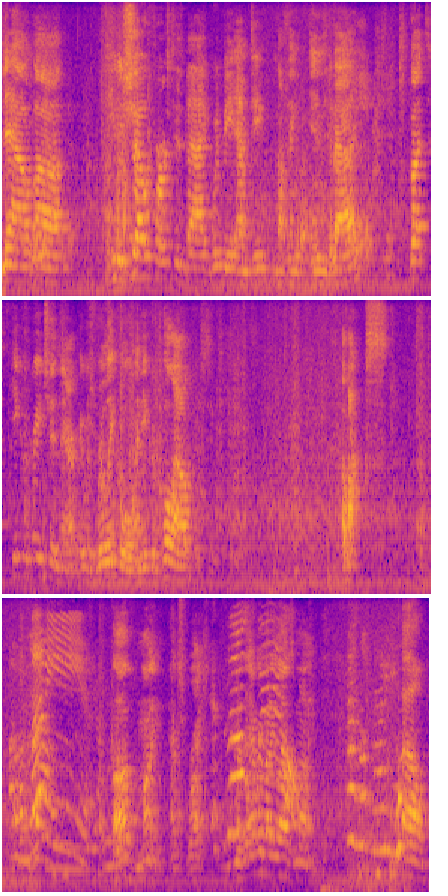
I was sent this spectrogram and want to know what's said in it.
Now, uh, he would show first his bag would be empty, nothing in the bag, but he could reach in there. It was really cool, and he could pull out a box Of money. of money. That's right. It's Because not everybody real. loves money. I love money. Well,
